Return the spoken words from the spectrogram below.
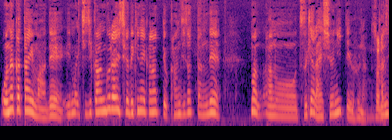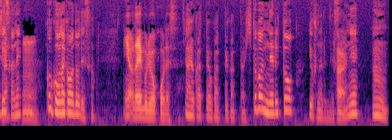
お腹タイマーで今1時間ぐらいしかできないかなっていう感じだったんでまああの続きは来週にっていう風なそう感じですかね。うん。こうくんお腹はどうですか？いやだいぶ良好です。あよかったよかったよかった。一晩寝ると良くなるんですよね、うん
